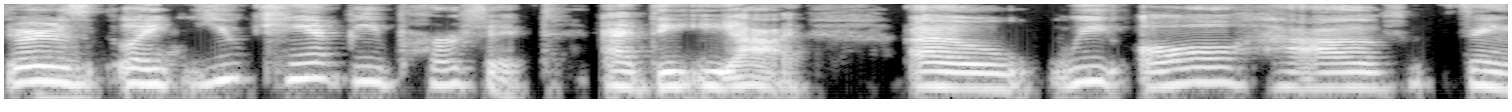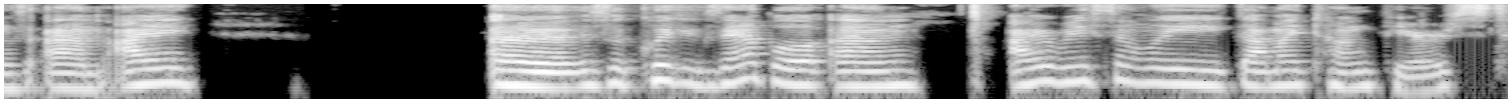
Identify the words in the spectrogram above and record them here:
There's like, you can't be perfect at DEI. Uh, we all have things. Um, I, uh, as a quick example, um, I recently got my tongue pierced,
